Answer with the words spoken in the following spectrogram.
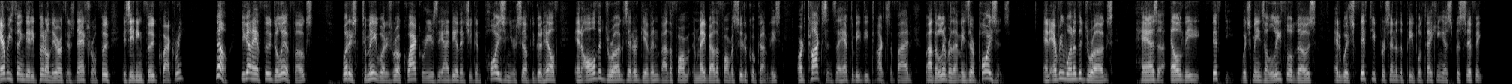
Everything that he put on the earth as natural food is eating food quackery? No. You got to have food to live, folks. What is to me what is real quackery is the idea that you can poison yourself to good health, and all the drugs that are given by the farm and made by the pharmaceutical companies are toxins. They have to be detoxified by the liver. That means they're poisons. And every one of the drugs has a LD 50, which means a lethal dose at which 50% of the people taking a specific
